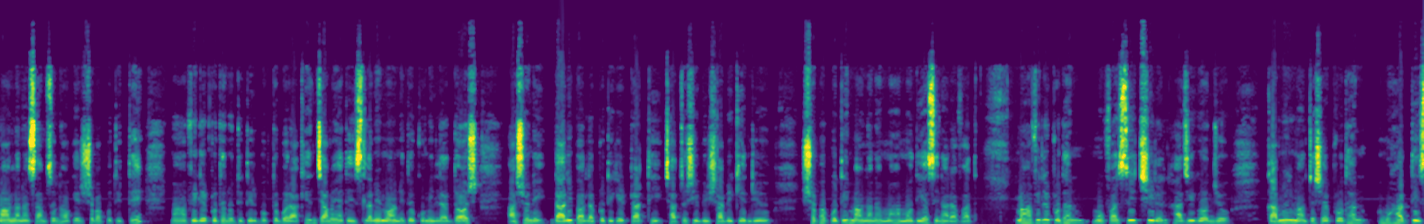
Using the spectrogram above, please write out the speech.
মাওলানা শামসুল হকের সভাপতিত্বে মাহফিলের প্রধান অতিথির বক্তব্য রাখেন জামায়াতে ইসলামী মনোনীত কুমিল্লার দশ আসনে দাঁড়িপাল্লা প্রতীকের প্রার্থী ছাত্র শিবির সাবেক কেন্দ্রীয় সভাপতি মাওলানা মোহাম্মদ ইয়াসিন আরাফাত। মাহফিলের প্রধান মুফাসির ছিলেন হাজীগঞ্জ কামিল মাদ্রাসার প্রধান মুহাদ্দিস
